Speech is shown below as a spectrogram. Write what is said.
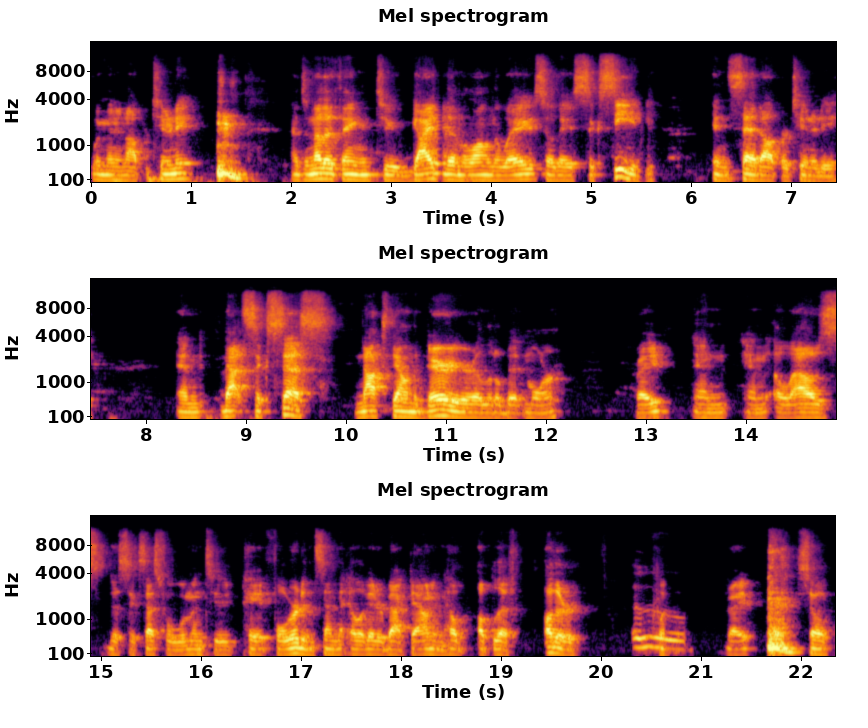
women an opportunity. it's another thing to guide them along the way so they succeed in said opportunity. And that success knocks down the barrier a little bit more, right? And and allows the successful woman to pay it forward and send the elevator back down and help uplift other Ooh. Right. so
